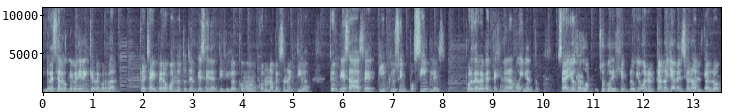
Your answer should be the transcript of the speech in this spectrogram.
no, es algo que me tienen que recordar. ¿Cachai? Pero cuando tú te empiezas a identificar como con una persona activa, tú empiezas a hacer incluso imposibles por de repente generar movimiento. O sea, yo dudo mucho, por ejemplo, que bueno, el Carlos ya mencionó, el Carlos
